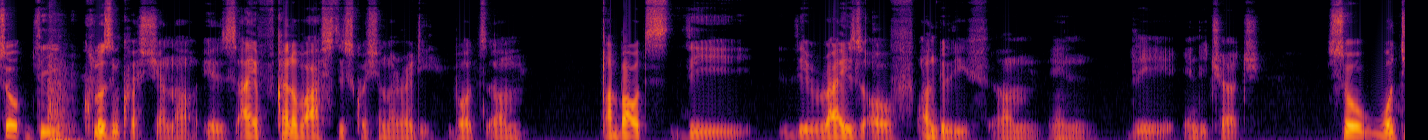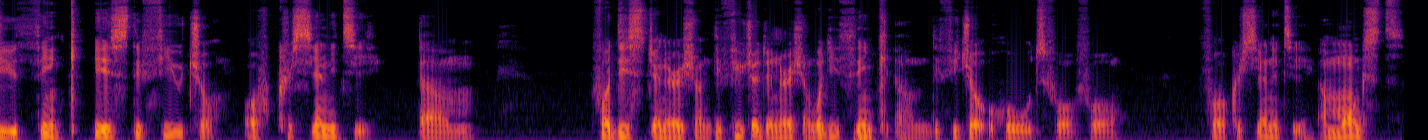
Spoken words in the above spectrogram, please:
so the closing question now is I've kind of asked this question already, but um, about the the rise of unbelief um in the in the church. So, what do you think is the future of Christianity um for this generation, the future generation? What do you think um the future holds for for for Christianity amongst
